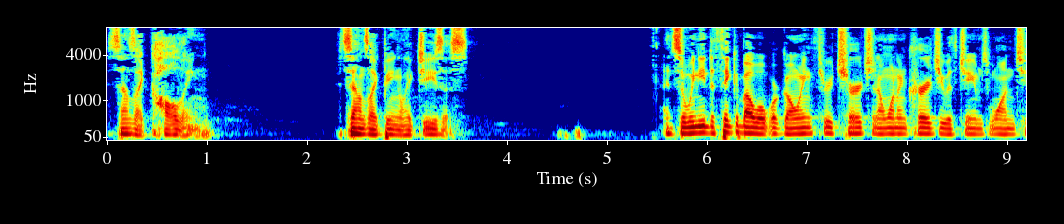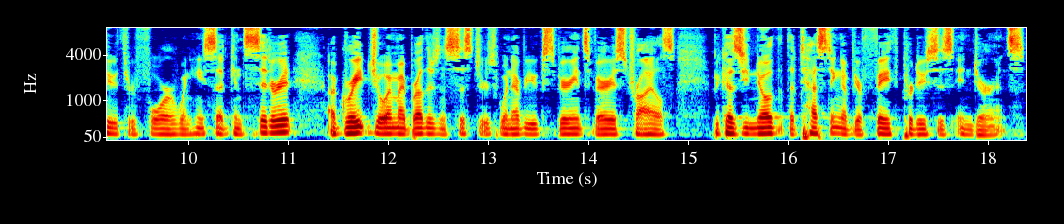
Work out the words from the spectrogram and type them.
It sounds like calling. It sounds like being like Jesus. And so we need to think about what we're going through church. And I want to encourage you with James 1, 2 through 4 when he said, consider it a great joy, my brothers and sisters, whenever you experience various trials, because you know that the testing of your faith produces endurance.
